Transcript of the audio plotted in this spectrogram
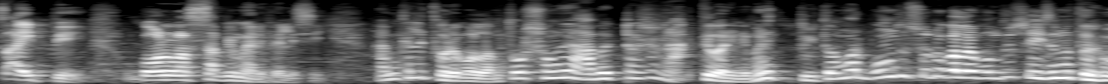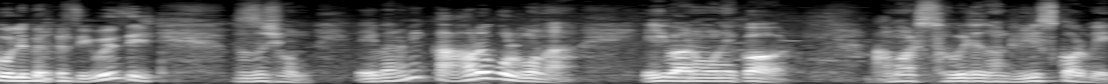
চাইপে গল্লার চাপে মারি ফেলেছি। আমি খালি তোরে বললাম, তোর সঙ্গে আবেগটা আসলে রাখতে পারিনি। মানে তুই তো আমার বন্ধু, ছোটকালের বন্ধু, সেই জন্য তোরে বলে ফেলেছি, বুঝছিস? তো শোন, এইবার আমি কারও বলব না। এইবার মনে কর, আমার ছবিটা যখন রিলিজ করবে,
